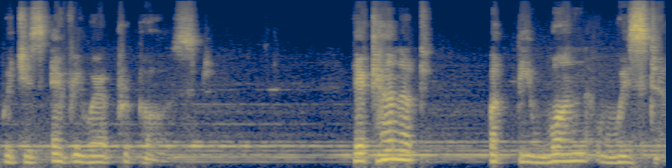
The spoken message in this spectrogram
which is everywhere proposed. There cannot but be one wisdom.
